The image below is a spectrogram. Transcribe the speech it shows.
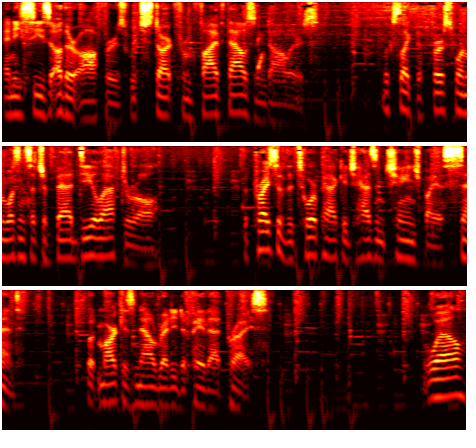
and he sees other offers which start from $5,000. Looks like the first one wasn't such a bad deal after all. The price of the tour package hasn't changed by a cent, but Mark is now ready to pay that price. Well,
